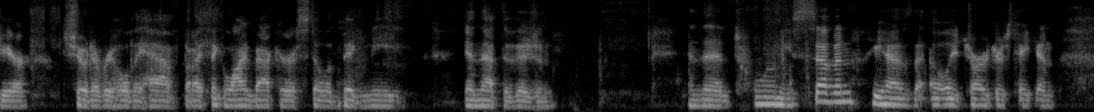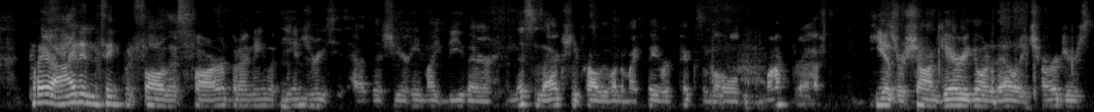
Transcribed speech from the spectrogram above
year, showed every hole they have, but I think linebacker is still a big need in that division. And then 27, he has the LA Chargers taken player I didn't think would fall this far, but I mean, with the injuries he's had this year, he might be there. And this is actually probably one of my favorite picks of the whole mock draft. He has Rashan Gary going to the LA Chargers.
